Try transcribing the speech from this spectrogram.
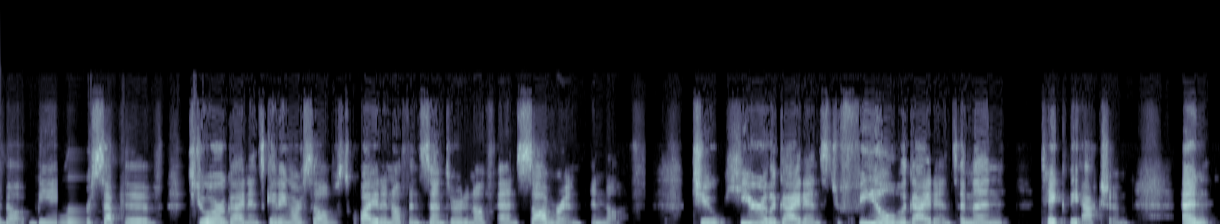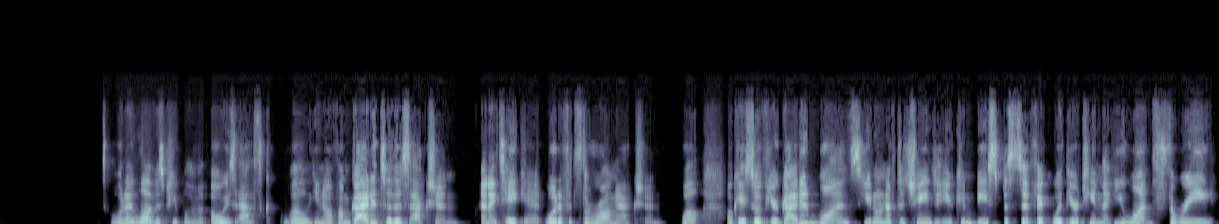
about being receptive to our guidance, getting ourselves quiet enough and centered enough and sovereign enough to hear the guidance, to feel the guidance, and then take the action. And what I love is people always ask, well, you know, if I'm guided to this action and I take it, what if it's the wrong action? Well, okay, so if you're guided once, you don't have to change it. You can be specific with your team that you want three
